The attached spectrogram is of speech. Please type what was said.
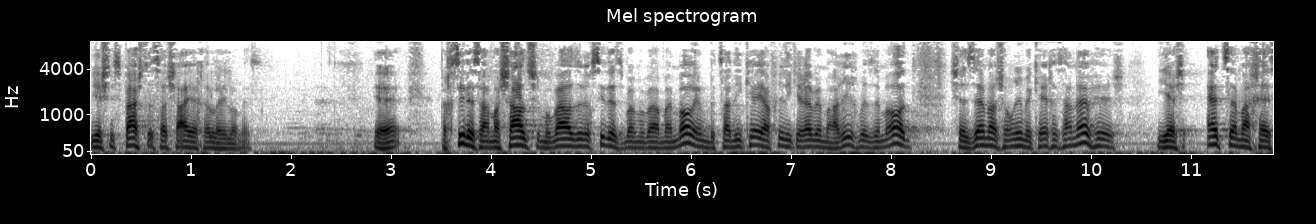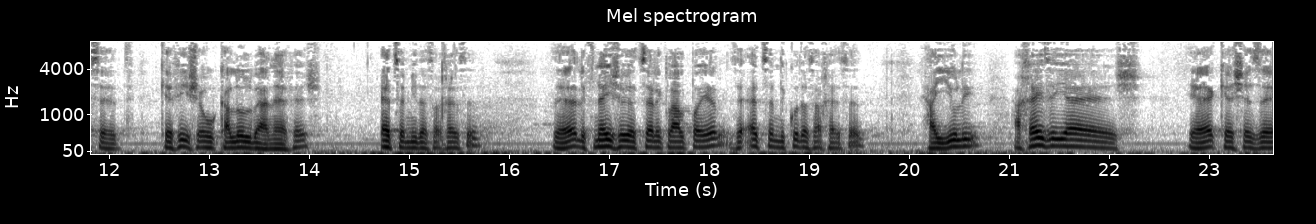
ויש הספשטוס השייך אל אילומס. בחסידס, המשל שמובא על זה בחסידס, במימורים, בצדיקי, הפרידיקי רבי מעריך בזה מאוד, שזה מה שאומרים בככס הנפש, יש עצם החסד כפי שהוא כלול בהנפש, עצם מידס החסד, זה לפני שהוא יוצא לכלל פועל, זה עצם נקודס החסד, היו לי, אחרי זה יש כשזה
